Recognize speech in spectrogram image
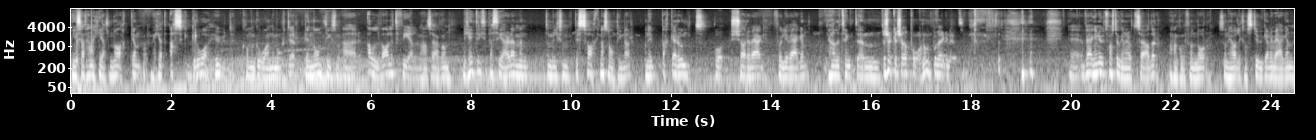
ni inser att han är helt naken, med helt askgrå hud, kommer gående mot er. Det är någonting som är allvarligt fel med hans ögon. Ni kan inte riktigt placera det, men de är liksom, det saknas någonting där. Och ni backar runt och kör iväg, följer vägen. Jag hade tänkt um, försöka köra på honom på vägen ut. Eh, vägen ut från stugan är åt söder och han kommer från norr. Så ni har liksom stugan i vägen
